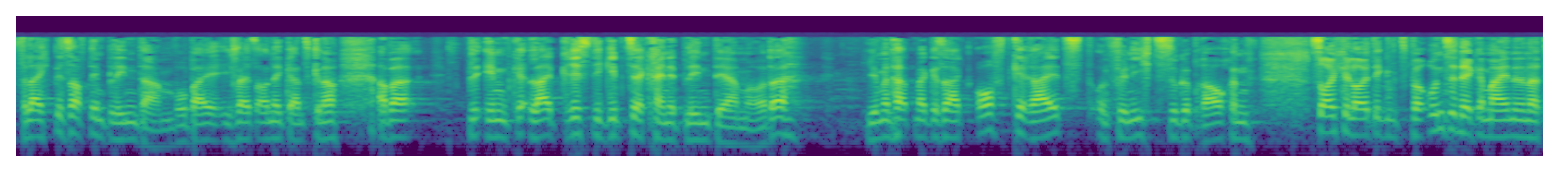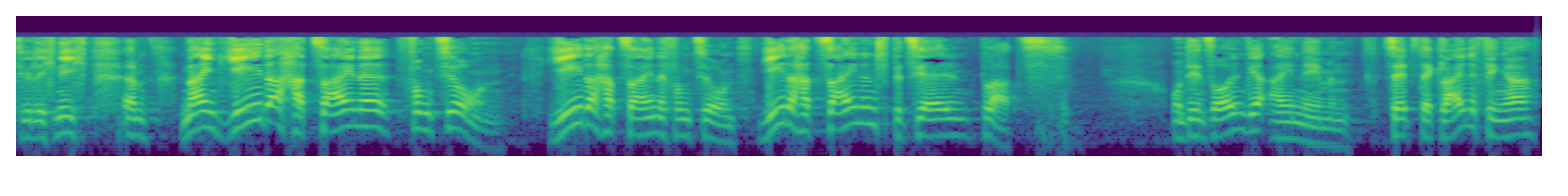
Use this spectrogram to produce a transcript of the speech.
Vielleicht bis auf den Blinddarm, wobei ich weiß auch nicht ganz genau. Aber im Leib Christi gibt es ja keine Blinddärme, oder? Jemand hat mal gesagt, oft gereizt und für nichts zu gebrauchen. Solche Leute gibt es bei uns in der Gemeinde natürlich nicht. Ähm, nein, jeder hat seine Funktion. Jeder hat seine Funktion. Jeder hat seinen speziellen Platz. Und den sollen wir einnehmen. Selbst der kleine Finger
